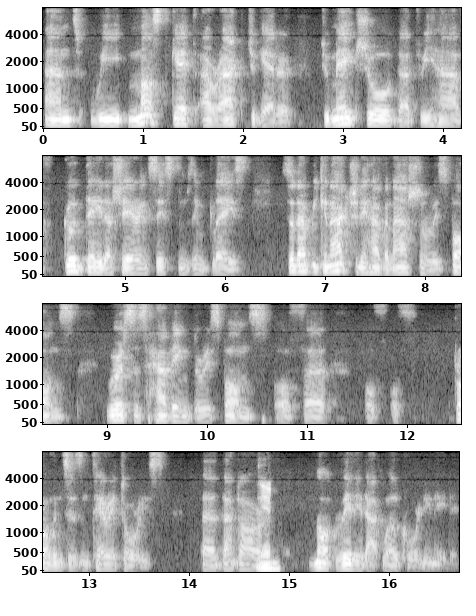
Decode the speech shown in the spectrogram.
and we must get our act together to make sure that we have good data sharing systems in place so that we can actually have a national response versus having the response of, uh, of, of, provinces and territories uh, that are yeah. not really that well coordinated.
